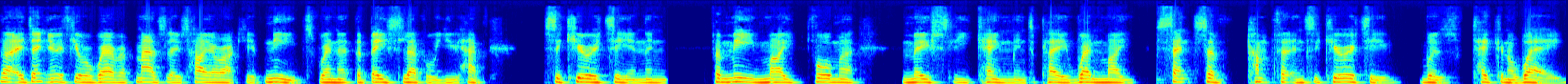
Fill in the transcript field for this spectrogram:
like, i don't know if you're aware of maslow's hierarchy of needs when at the base level you have security and then for me, my trauma mostly came into play when my sense of comfort and security was taken away.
